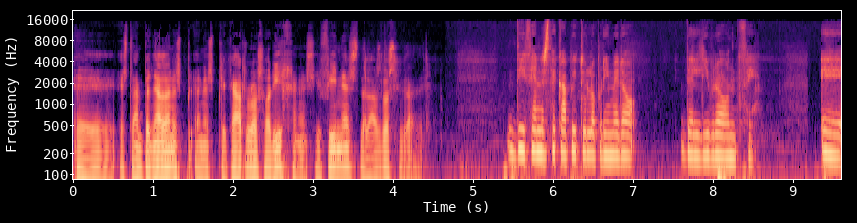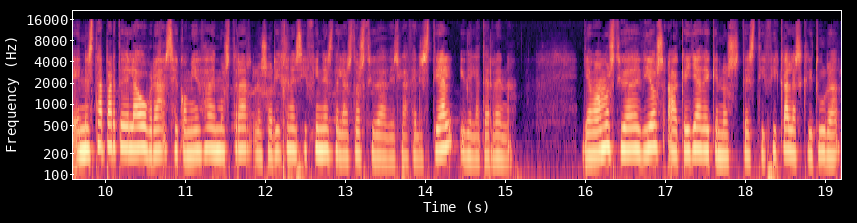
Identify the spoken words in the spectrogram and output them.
eh, está empeñado en, explicar los orígenes y fines de las dos ciudades. Dice en este capítulo primero del libro 11. Eh, en esta parte de la obra se comienza a demostrar los orígenes y fines de las dos ciudades, la celestial y de la terrena. Llamamos ciudad de Dios a aquella de que nos testifica la Escritura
